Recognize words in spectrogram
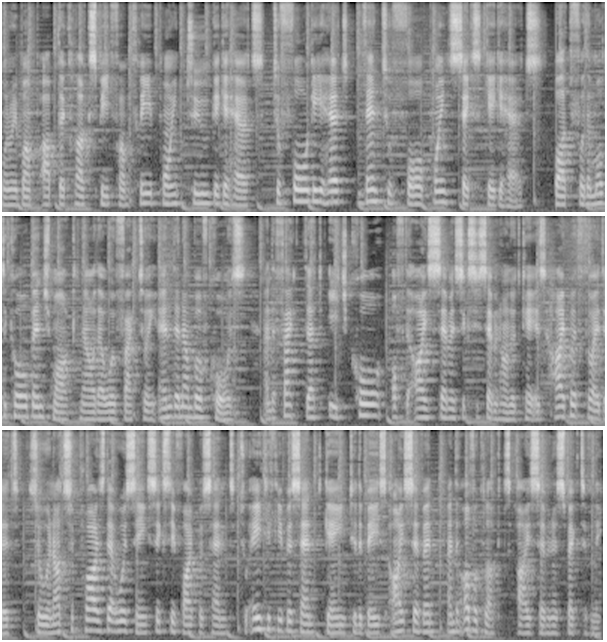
when we bump up the clock speed from 3.2 GHz to 4 GHz then to 4.6 GHz. But for the multi-core benchmark, now that we're factoring in the number of cores, and the fact that each core of the i7-6700K is hyper-threaded, so we're not surprised that we're seeing 65% to 83% gain to the base i7 and the overclocked i7 respectively.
